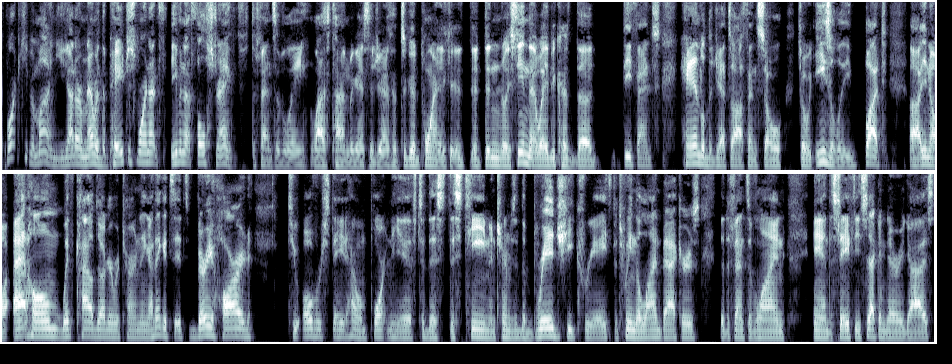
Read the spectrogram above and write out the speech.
Important to keep in mind. You got to remember the Patriots weren't at, even at full strength defensively last time against the Jets. That's a good point. It, it, didn't really seem that way because the defense handled the Jets offense so so easily. But uh, you know, at home with Kyle Dugger returning, I think it's it's very hard to overstate how important he is to this this team in terms of the bridge he creates between the linebackers, the defensive line, and the safety secondary guys.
